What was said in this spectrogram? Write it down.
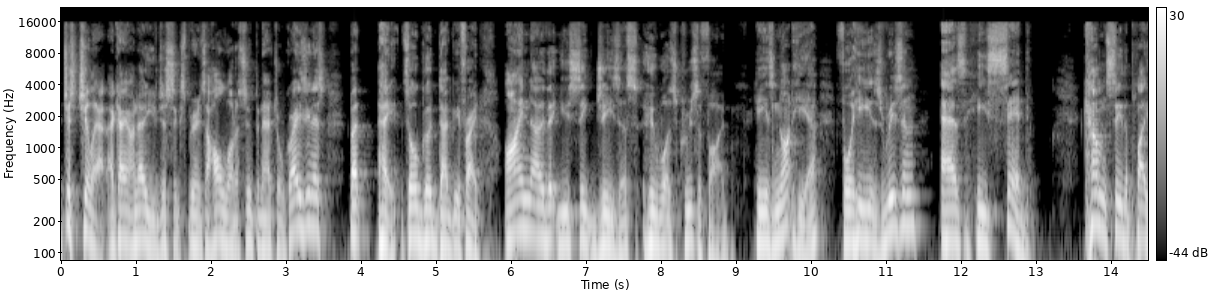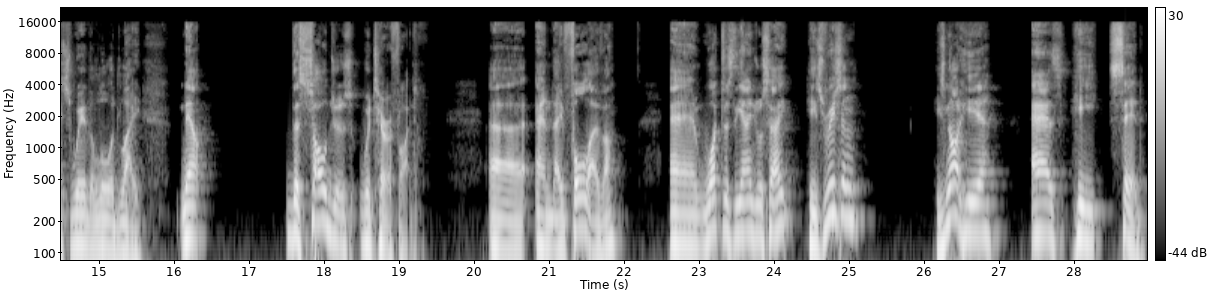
just chill out. Okay. I know you've just experienced a whole lot of supernatural craziness, but hey, it's all good. Don't be afraid. I know that you seek Jesus who was crucified. He is not here for he is risen as he said. Come see the place where the Lord lay. Now, the soldiers were terrified, uh, and they fall over. And what does the angel say? He's risen. He's not here as he said.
